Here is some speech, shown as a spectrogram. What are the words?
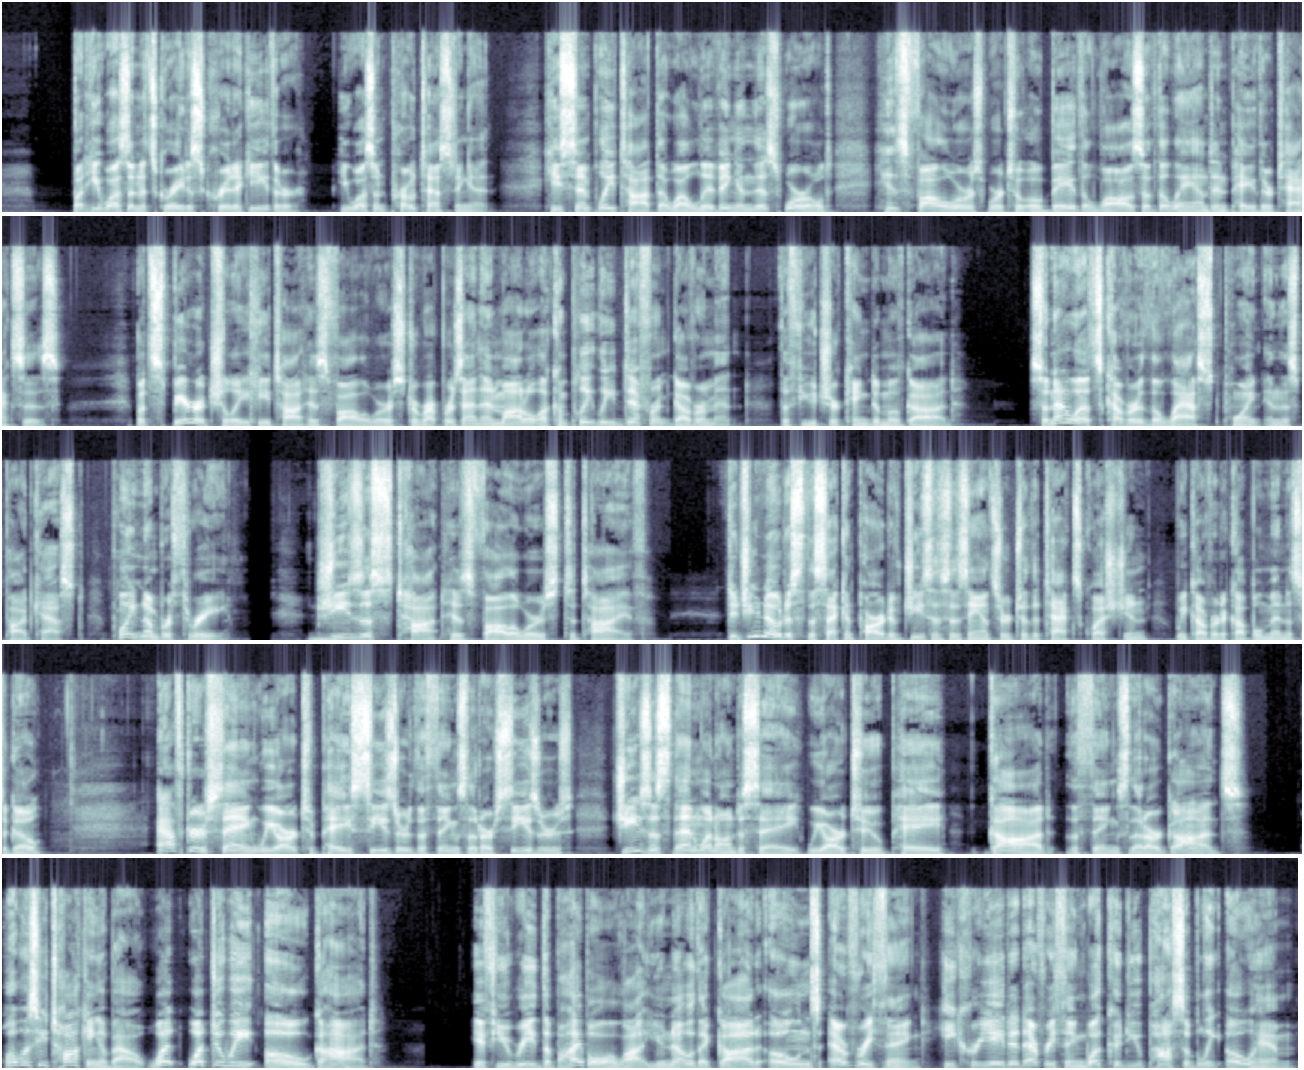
but he wasn't its greatest critic either. He wasn't protesting it. He simply taught that while living in this world, his followers were to obey the laws of the land and pay their taxes. But spiritually, he taught his followers to represent and model a completely different government, the future kingdom of God. So now let's cover the last point in this podcast. Point number three Jesus taught his followers to tithe. Did you notice the second part of Jesus' answer to the tax question we covered a couple minutes ago? After saying we are to pay Caesar the things that are Caesar's, Jesus then went on to say we are to pay God the things that are God's. What was he talking about? What what do we owe God? If you read the Bible a lot, you know that God owns everything. He created everything. What could you possibly owe him?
